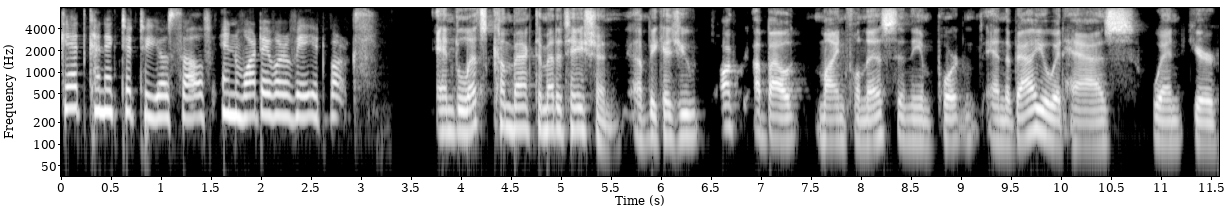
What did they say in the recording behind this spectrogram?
Get connected to yourself in whatever way it works. And let's come back to meditation uh, because you talked about mindfulness and the important and the value it has when you're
